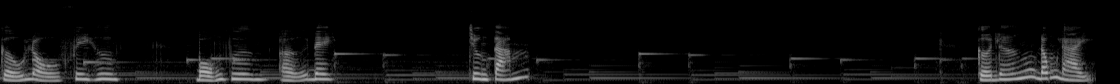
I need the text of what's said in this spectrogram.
Cửu Lộ Phi Hương, Bổn Vương ở đây. Chương 8 Cửa lớn đóng lại,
